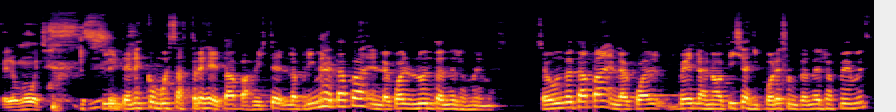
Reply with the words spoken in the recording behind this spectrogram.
Pero muchas. Sí, tenés como esas tres etapas, ¿viste? La primera etapa en la cual no entendés los memes. Segunda etapa en la cual ves las noticias y por eso entendés los memes.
